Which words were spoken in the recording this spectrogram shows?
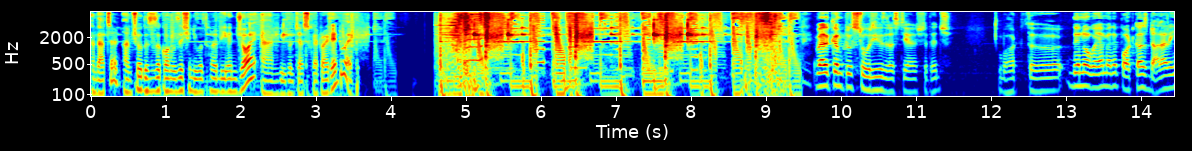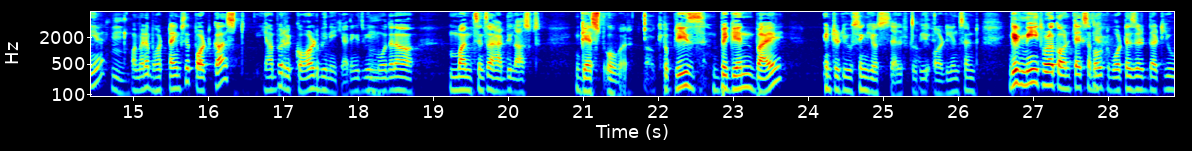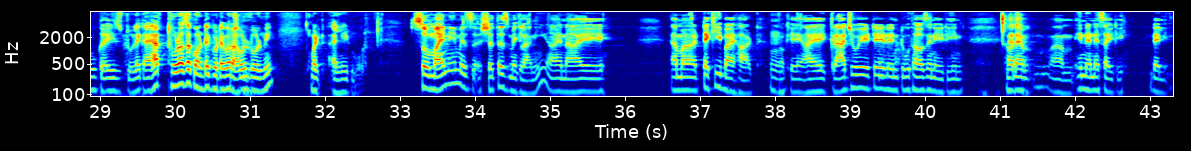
And that's it. I'm sure this is a conversation you will thoroughly enjoy, and we will just get right into it. Welcome to story with Rastiya Kshitij बहुत uh, दिन हो गया मैंने podcast डाला नहीं है Hmm. और मैंने बहुत टाइम से पॉडकास्ट यहाँ पर रिकॉर्ड भी नहीं किया I think it's been more than a month since I had the last guest over Okay. तो please begin by introducing yourself to the audience and give me थोड़ा context about what is it that you guys do like I have थोड़ा सा context whatever Rahul told me but I need more so my name is Shataj Miglani and I am a techie by heart okay I graduated in two thousand eighteen in N S I T Delhi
